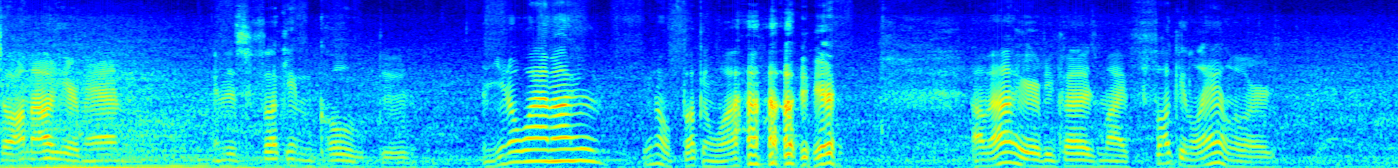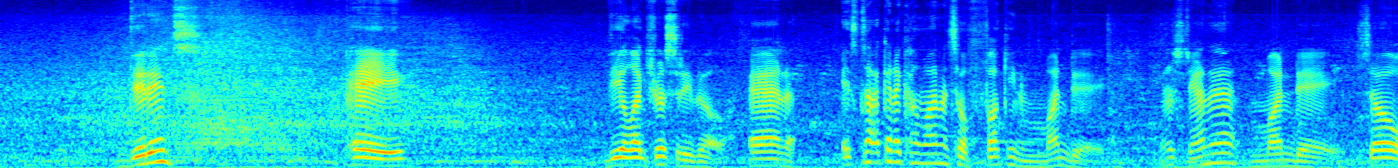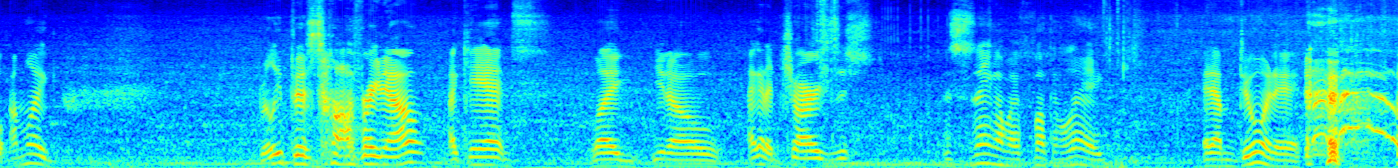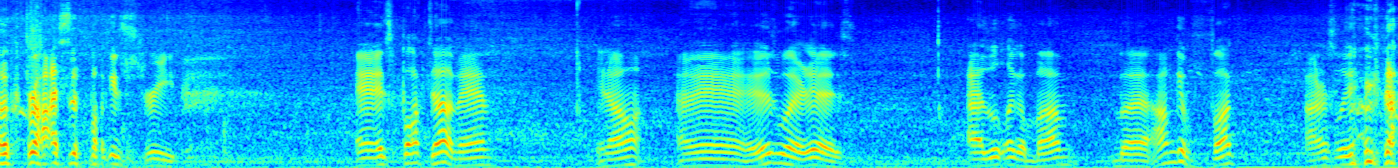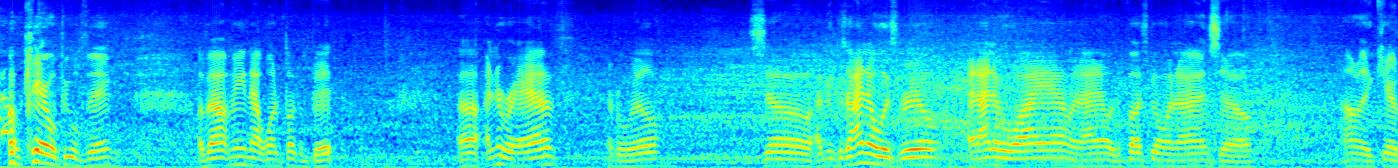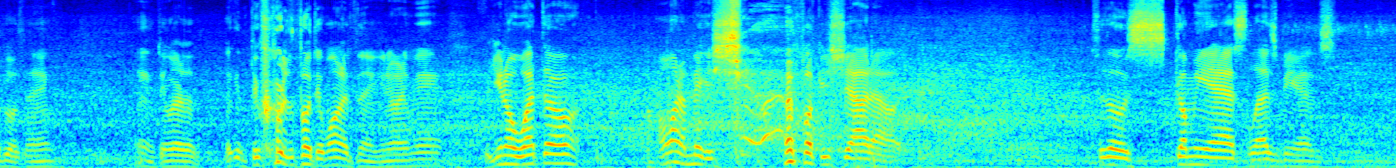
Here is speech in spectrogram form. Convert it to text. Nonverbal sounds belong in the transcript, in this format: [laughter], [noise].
So I'm out here, man, in this fucking cold, dude. And you know why I'm out here? You know fucking why [laughs] I'm out here? I'm out here because my fucking landlord didn't pay the electricity bill. And it's not gonna come on until fucking Monday. You understand that? Monday. So I'm like really pissed [laughs] off right now. I can't like, you know, I gotta charge this this thing on my fucking leg and I'm doing it [laughs] across the fucking street. And it's fucked up, man. You know? I mean, it is what it is. I look like a bum, but I don't give a fuck. Honestly, [laughs] I don't care what people think about me, not one fucking bit. Uh, I never have, never will. So, I mean, because I know what's real, and I know who I am, and I know what the fuck's going on, so I don't really care what people think. They can think whatever, they can think [laughs] whatever the fuck they want to think, you know what I mean? But you know what, though? I want to make a, [laughs] sh a fucking shout out to those scummy ass lesbians.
